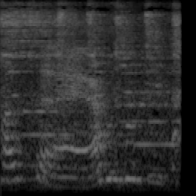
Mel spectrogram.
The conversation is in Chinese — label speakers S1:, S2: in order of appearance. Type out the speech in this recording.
S1: 好可爱。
